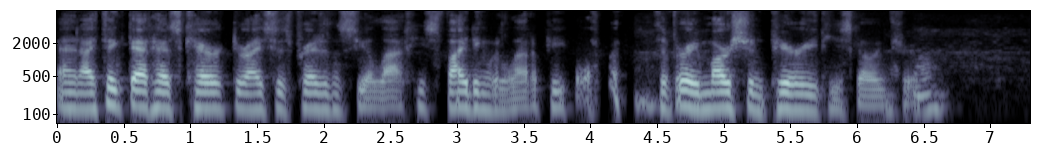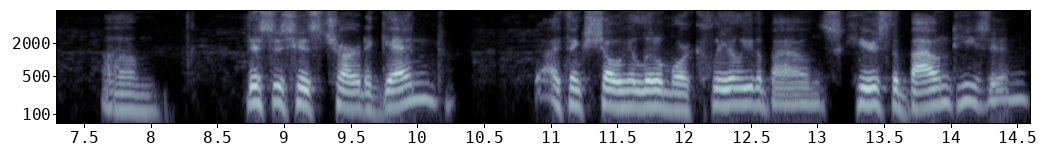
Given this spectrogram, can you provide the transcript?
And I think that has characterized his presidency a lot. He's fighting with a lot of people. it's a very Martian period he's going through. Mm-hmm. Um, this is his chart again, I think showing a little more clearly the bounds. Here's the bound he's in.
